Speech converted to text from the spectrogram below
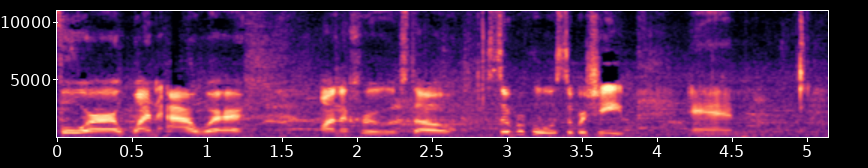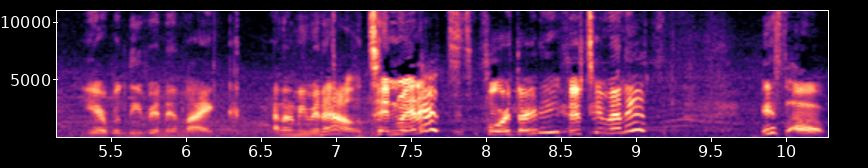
for one hour on the cruise so super cool super cheap and yeah we're leaving in like i don't even know 10 minutes 4:30, 15 minutes it's up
